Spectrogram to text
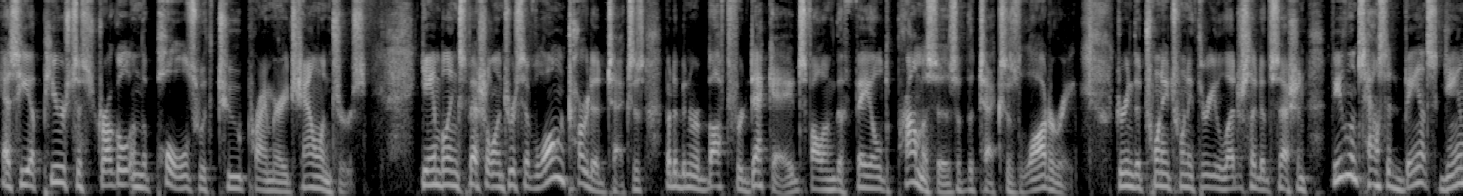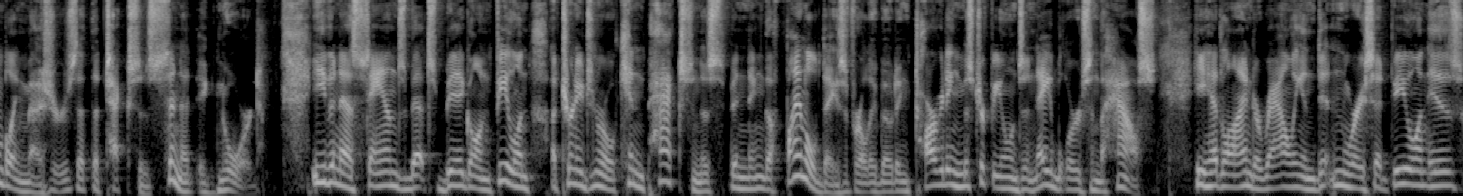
as he appears to struggle in the polls with two primary challengers. Gambling special interests have long targeted Texas, but have been rebuffed for decades following the failed promises of the Texas lottery. During the 2023 legislative session, Phelan's House advanced gambling measures that the Texas Senate ignored. Even as Sands bets big on Phelan, Attorney General Ken Paxton is spending the final days of early voting targeting Mr. Phelan's enablers in the House. He headlined a rally in Denton where he said Phelan is,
